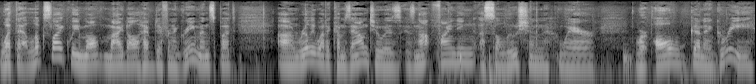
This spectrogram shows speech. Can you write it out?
What that looks like, we might all have different agreements, but um, really what it comes down to is, is not finding a solution where we're all going to agree,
